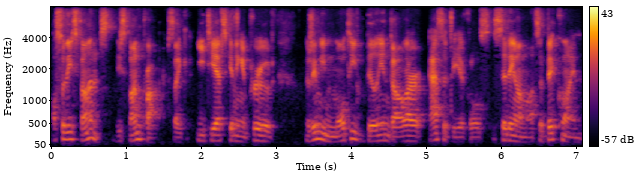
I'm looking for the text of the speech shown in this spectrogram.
also these funds, these fund products like ETFs getting approved. There's going to be multi-billion-dollar asset vehicles sitting on lots of Bitcoin,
